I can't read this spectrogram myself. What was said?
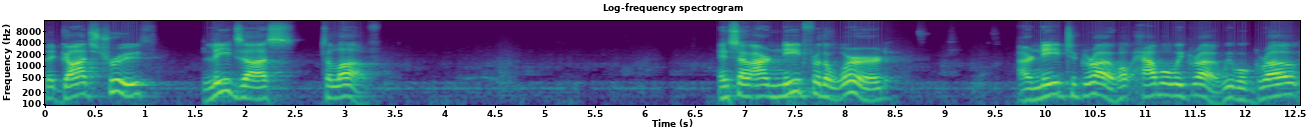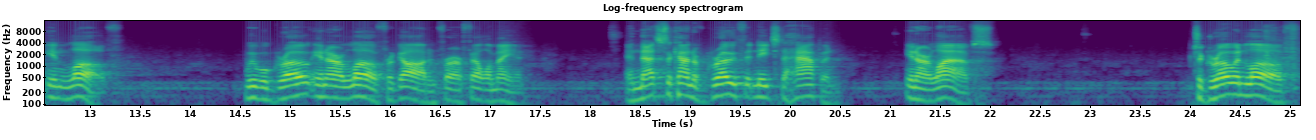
that God's truth leads us to love. And so, our need for the Word, our need to grow, how will we grow? We will grow in love. We will grow in our love for God and for our fellow man. And that's the kind of growth that needs to happen in our lives. To grow in love,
